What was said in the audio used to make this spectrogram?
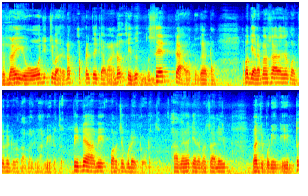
നന്നായി യോജിച്ച് വരണം. അപ്പോഴത്തേക്കാണ് ഇത് സെറ്റാവുന്നത് കേട്ടോ. അപ്പോൾ ഗരം മസാല ഞാൻ കുറച്ചുകൂടി ഇട്ട് കൊടുക്കാൻ പറഞ്ഞു ആവി എടുത്ത് പിന്നെ ആവി കുറച്ചും കൂടെ ഇട്ട് കൊടുത്തു. അങ്ങനെ ഗരം മസാലയും മഞ്ഞപ്പൊടിയൊക്കെ ഇട്ട്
